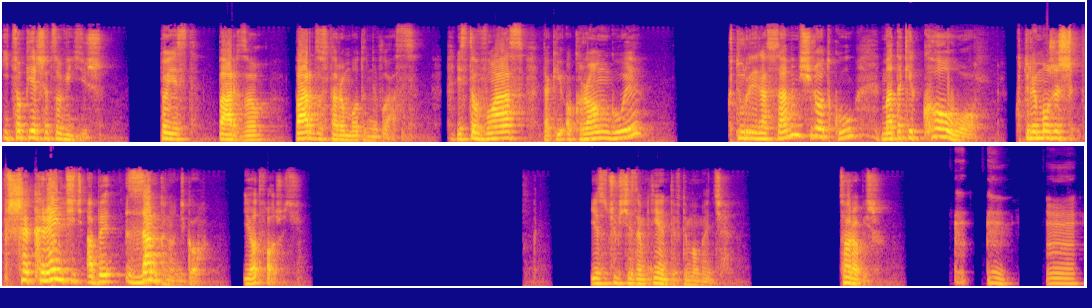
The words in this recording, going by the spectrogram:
I co pierwsze, co widzisz, to jest bardzo, bardzo staromodny właz. Jest to właz taki okrągły, który na samym środku ma takie koło, które możesz przekręcić, aby zamknąć go i otworzyć. Jest oczywiście zamknięty w tym momencie. Co robisz?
